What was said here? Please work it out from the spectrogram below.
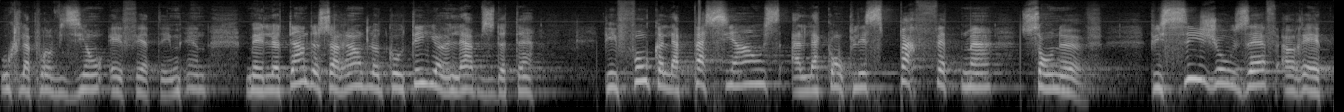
où que la provision est faite. Amen. Mais le temps de se rendre de l'autre côté, il y a un laps de temps. Puis il faut que la patience, accomplisse parfaitement son œuvre. Puis si Joseph aurait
